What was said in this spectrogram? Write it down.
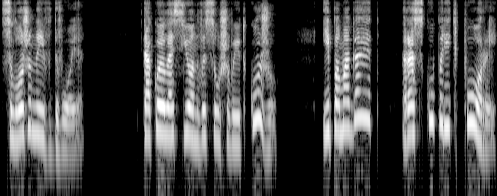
сложенные вдвое. Такой лосьон высушивает кожу и помогает раскупорить поры,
